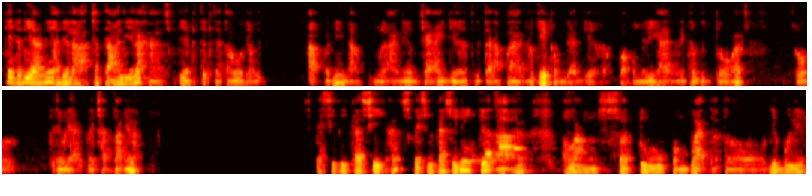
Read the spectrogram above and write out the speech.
Okey, jadi yang ni adalah cerita ahli lah. Ha, seperti yang kita kita tahu dia apa ni nak permulaan dia mencari idea dia tak dapat. Okey, kemudian dia buat pemilihan mereka bentuk. Ha. So kita lihat daripada carta ni lah. Spesifikasi. Ha. Spesifikasi ni ke uh, orang suatu pembuat atau dia boleh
